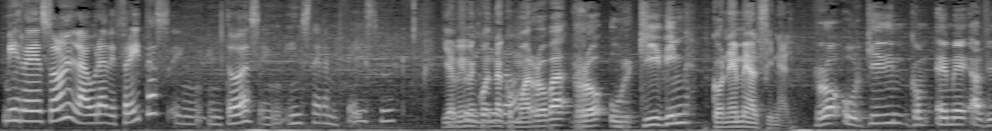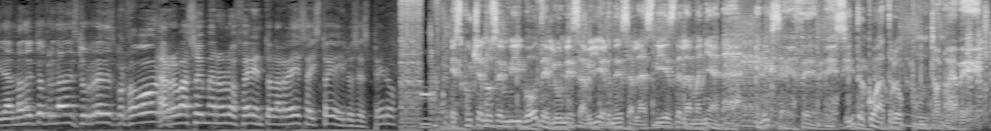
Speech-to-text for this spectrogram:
mis redes son Laura de Freitas en, en todas, en Instagram y Facebook. Y a mí me encuentran como arroba rourquidim con M al final. Ro Urquidim con M al final. Manuelito Fernández, tus redes, por favor. Arroba soy Manolo Fer en todas las redes, ahí estoy, ahí los espero. Escúchanos en vivo de lunes a viernes a las 10 de la mañana en Exa FM 104.9.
